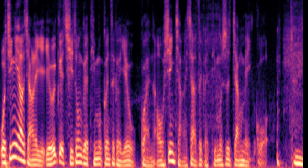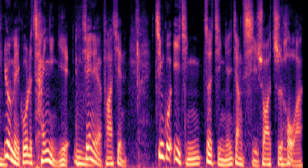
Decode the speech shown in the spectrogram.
我今天要讲的有一个其中一个题目跟这个也有关啊，我先讲一下这个题目是讲美国，因为美国的餐饮业现在也发现，经过疫情这几年这样洗刷之后啊，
